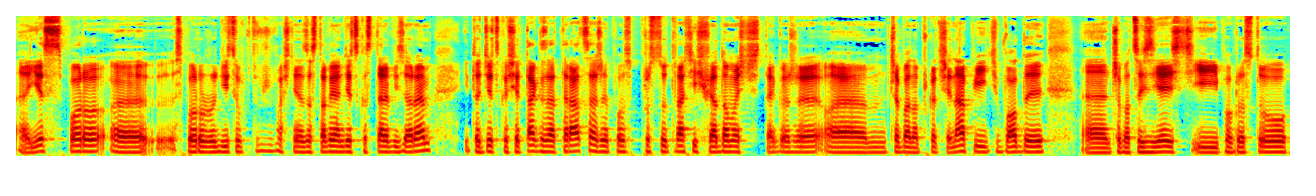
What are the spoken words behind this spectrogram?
e, jest sporo, e, sporo rodziców, którzy właśnie zostawiają dziecko z telewizorem i to dziecko się tak zatraca, że po prostu traci świadomość tego, że um, trzeba na przykład się napić, wody, trzeba coś zjeść i po prostu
